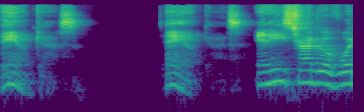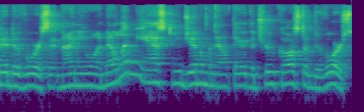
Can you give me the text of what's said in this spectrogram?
damn guys damn guys. and he's trying to avoid a divorce at 91. Now, let me ask you, gentlemen out there, the true cost of divorce.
